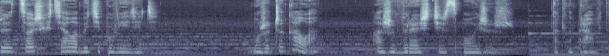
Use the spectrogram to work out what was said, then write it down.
Czy coś chciałaby ci powiedzieć? Może czekała, aż wreszcie spojrzysz tak naprawdę.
